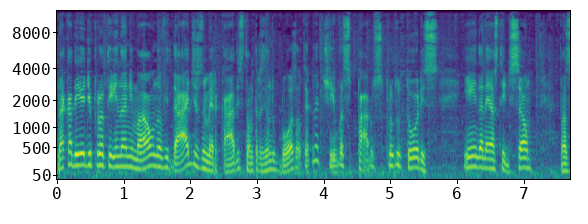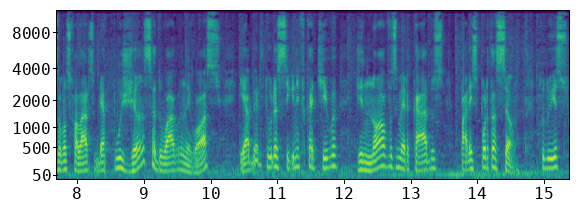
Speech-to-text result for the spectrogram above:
Na cadeia de proteína animal, novidades no mercado estão trazendo boas alternativas para os produtores. E ainda nesta edição, nós vamos falar sobre a pujança do agronegócio e a abertura significativa de novos mercados para exportação. Tudo isso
